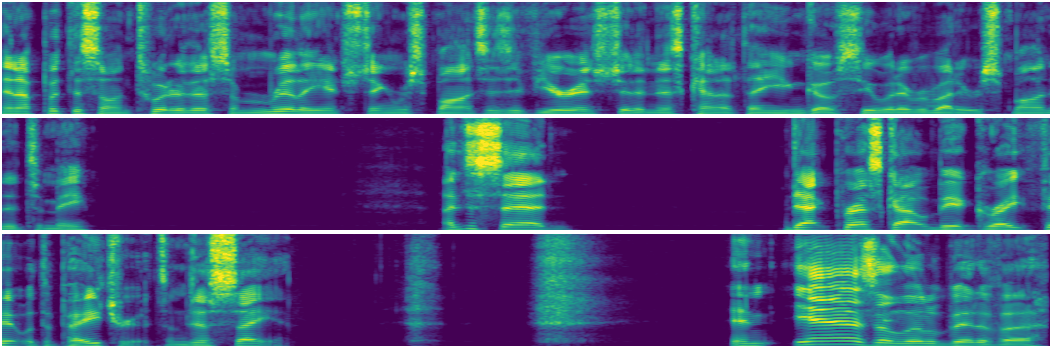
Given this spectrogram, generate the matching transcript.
and I put this on Twitter. There's some really interesting responses. If you're interested in this kind of thing, you can go see what everybody responded to me. I just said Dak Prescott would be a great fit with the Patriots. I'm just saying. And yeah, it's a little bit of a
